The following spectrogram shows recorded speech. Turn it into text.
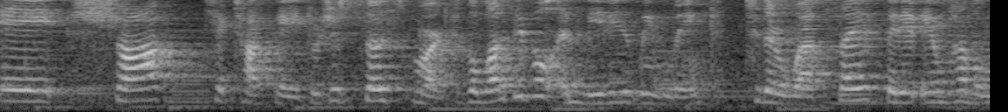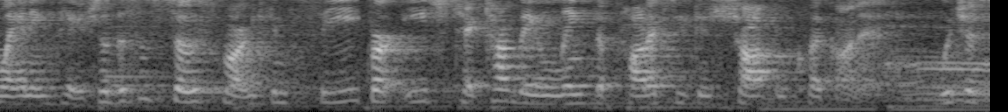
a shop TikTok page, which is so smart because a lot of people immediately link to their website, but they don't have a landing page. So this is so smart. You can see for each TikTok, they link the product so you can shop and click on it, which is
